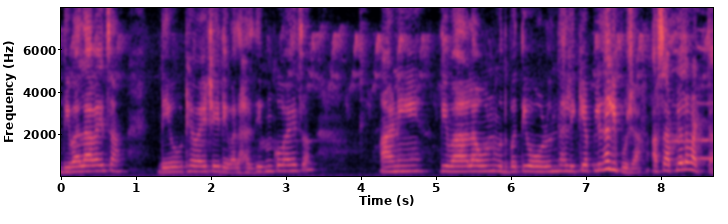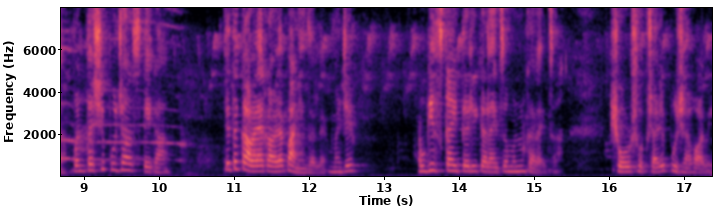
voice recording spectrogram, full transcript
दिवा लावायचा देव ठेवायचे देवाला हळदी कुंकू व्हायचं आणि दिवा लावून उदबत्ती ओळून झाली की आपली झाली पूजा असं आपल्याला वाटतं. पण तशी पूजा असते का? ते तर कावळ्या कावळ्या पाणी झालं म्हणजे उगीच काहीतरी करायचं म्हणून करायचं. षोडशोपचारे पूजा व्हावी.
